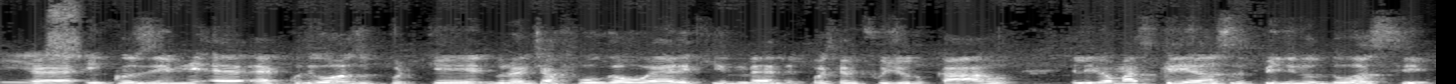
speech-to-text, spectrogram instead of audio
É, inclusive, é, é, curioso, porque durante a fuga, o Eric, né, depois que ele fugiu do carro, ele viu umas crianças pedindo doce.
